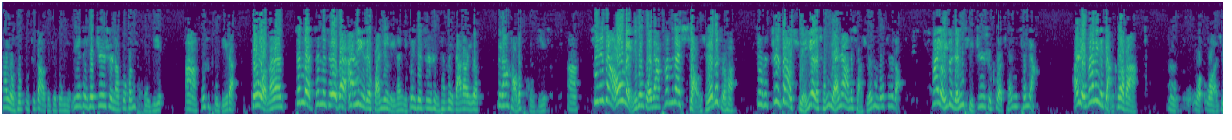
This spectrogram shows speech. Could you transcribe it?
他有时候不知道这些东西，因为这些知识呢不很普及啊，不是普及的。所以我们真的真的只有在安利的环境里呢，你这些知识你才可以达到一个非常好的普及啊。其实像欧美那些国家，他们在小学的时候，就是制造血液的什么原料，那小学生都知道。他有一个人体知识课，全全讲。而且他那个讲课吧，嗯，我我觉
